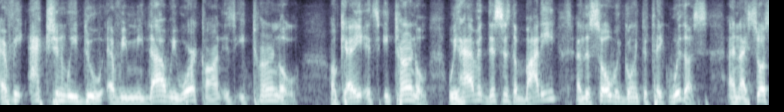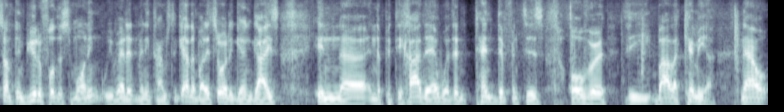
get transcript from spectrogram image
every action we do, every midah we work on is eternal. Okay, it's eternal. We have it. This is the body and the soul we're going to take with us. And I saw something beautiful this morning. We read it many times together, but I saw it again, guys, in uh, in the Peticha there, with the ten differences over the Balakemia. Now,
